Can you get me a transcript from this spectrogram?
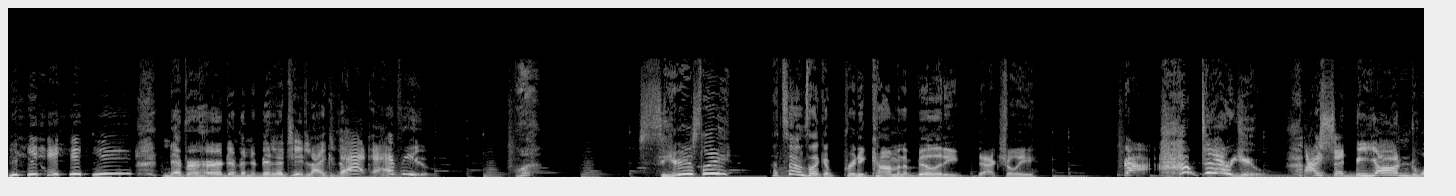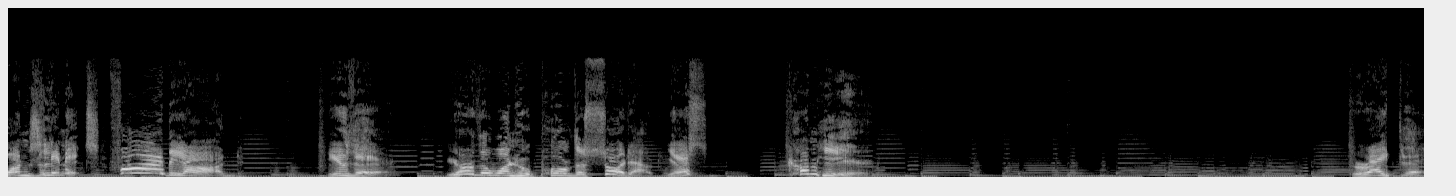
Never heard of an ability like that, have you? What? Seriously? That sounds like a pretty common ability, actually. Ah, how dare you! I said beyond one's limits, far beyond. You there. You're the one who pulled the sword out, yes? Come here. Right then.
